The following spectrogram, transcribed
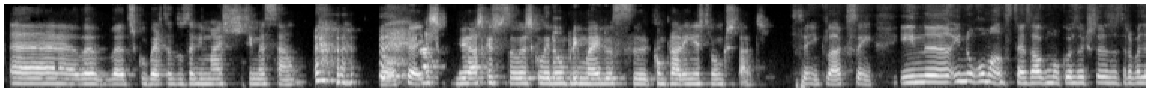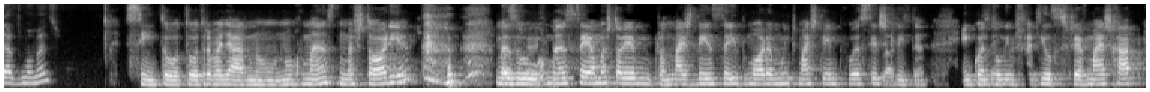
uh, da, da, descoberta dos animais de estimação. Okay. acho, que, acho que as pessoas que leram primeiro, se comprarem este, vão gostar. Sim, claro que sim. E no, e no romance, tens alguma coisa que estejas a trabalhar de momento? Sim, estou a trabalhar num, num, romance, numa história, mas okay. o romance é uma história pronto, mais densa e demora muito mais tempo a ser claro, escrita. Sim. Enquanto sim. o livro infantil se escreve mais rápido,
